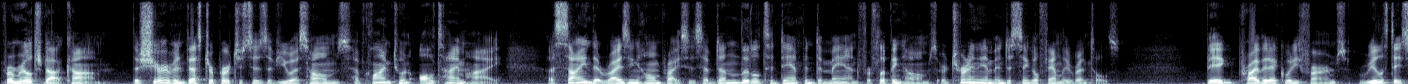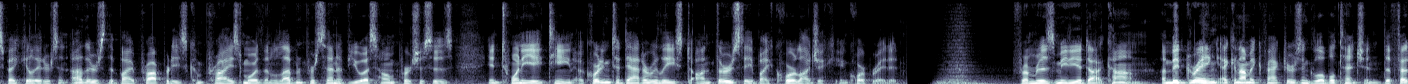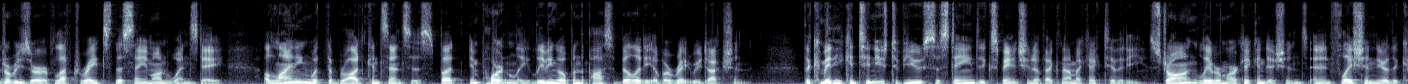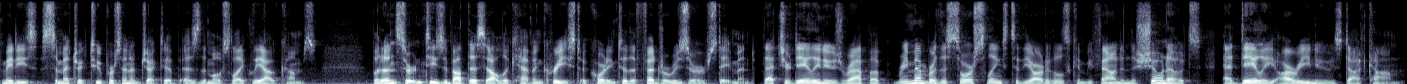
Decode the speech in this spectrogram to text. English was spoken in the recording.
From Realtor.com, the share of investor purchases of U.S. homes have climbed to an all time high, a sign that rising home prices have done little to dampen demand for flipping homes or turning them into single family rentals. Big private equity firms, real estate speculators, and others that buy properties comprised more than 11% of U.S. home purchases in 2018, according to data released on Thursday by CoreLogic Incorporated. From RISMedia.com, amid graying economic factors and global tension, the Federal Reserve left rates the same on Wednesday, aligning with the broad consensus, but importantly, leaving open the possibility of a rate reduction. The committee continues to view sustained expansion of economic activity, strong labor market conditions, and inflation near the committee's symmetric 2% objective as the most likely outcomes. But uncertainties about this outlook have increased, according to the Federal Reserve statement. That's your daily news wrap up. Remember, the source links to the articles can be found in the show notes at dailyrenews.com.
